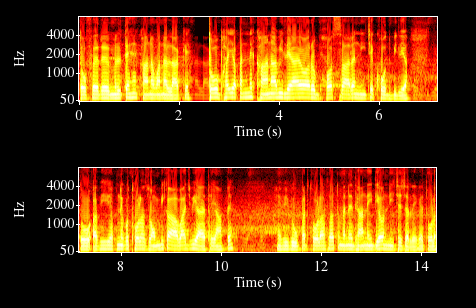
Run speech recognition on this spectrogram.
तो फिर मिलते हैं खाना वाना ला के तो भाई अपन ने खाना भी ले आया और बहुत सारा नीचे खोद भी लिया। तो अभी अपने को थोड़ा जॉम्बी का आवाज़ भी आया था यहाँ पे। अभी भी ऊपर थोड़ा सा तो मैंने ध्यान नहीं दिया और नीचे चले गए थोड़ा।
